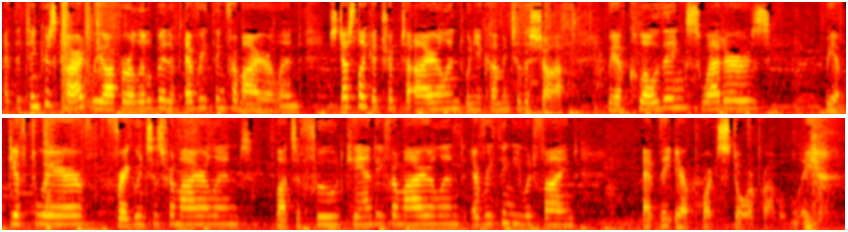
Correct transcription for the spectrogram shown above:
At the Tinker's Cart, we offer a little bit of everything from Ireland. It's just like a trip to Ireland when you come into the shop. We have clothing, sweaters, we have giftware, fragrances from Ireland, lots of food, candy from Ireland, everything you would find at the airport store, probably.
